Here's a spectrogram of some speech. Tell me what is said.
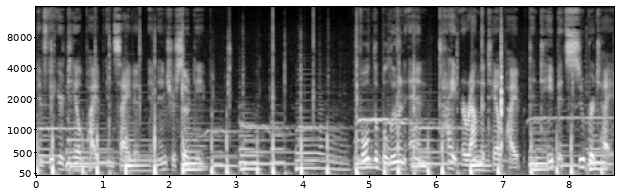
and fit your tailpipe inside it an inch or so deep. Fold the balloon end tight around the tailpipe and tape it super tight.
